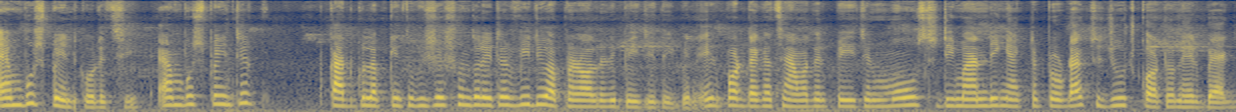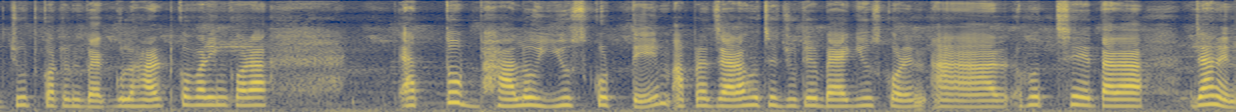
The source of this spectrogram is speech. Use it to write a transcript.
অ্যাম্বুশ পেইন্ট করেছি। অ্যাম্বুশ পেইন্টের কাঠগোলাপ কিন্তু ভীষণ সুন্দর। এটার ভিডিও আপনারা অলরেডি পেজে দেখবেন। এরপর দেখাচ্ছে আমাদের পেজের মোস্ট ডিমান্ডিং একটা প্রোডাক্ট জুট কটনের ব্যাগ জুট কটন ব্যাগগুলো হার্ড কভারিং করা। এত ভালো ইউজ করতে, আপনারা যারা হচ্ছে জুটের ব্যাগ ইউজ করেন, আর হচ্ছে তারা জানেন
